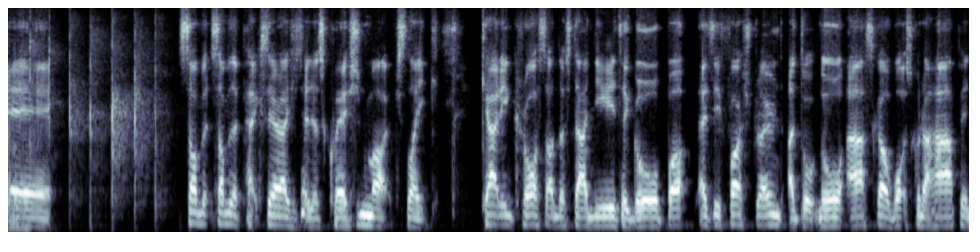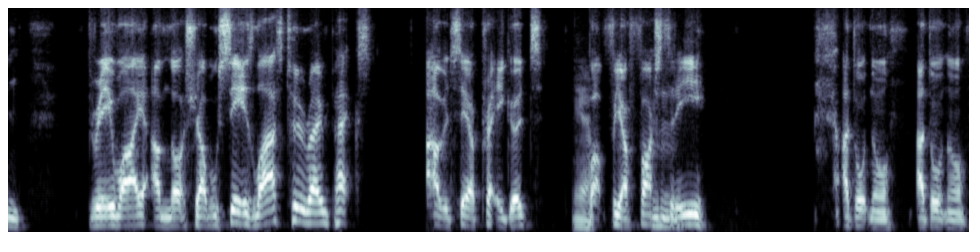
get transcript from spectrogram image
Uh, some some of the picks there, as you said, there's question marks. Like Karrion Kross, I understand need to go, but is he first round? I don't know. Ask her what's going to happen. Bray Wyatt, I'm not sure. I will say his last two round picks, I would say are pretty good. Yeah. But for your 1st Mm-hmm. three, I don't know. I don't know.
